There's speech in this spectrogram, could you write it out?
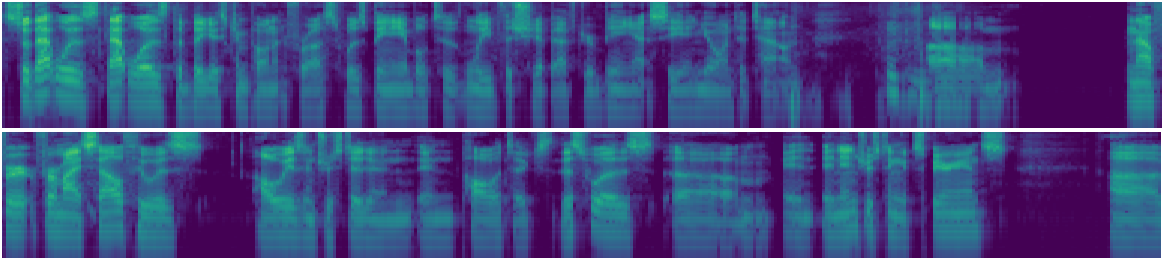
So that was that was the biggest component for us was being able to leave the ship after being at sea and go into town. Mhm. Um, now, for for myself, who was always interested in in politics, this was um, an, an interesting experience uh,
